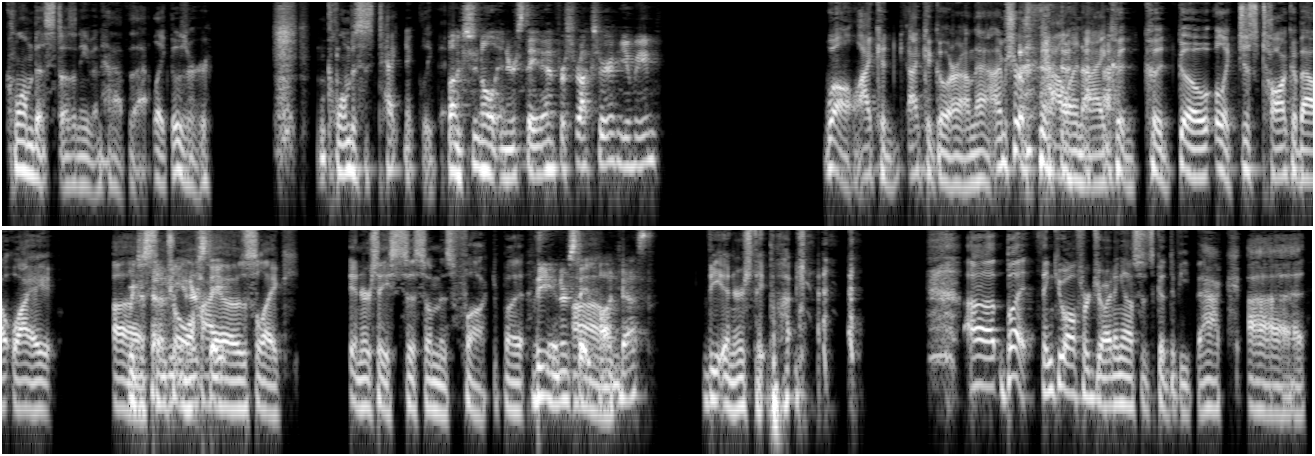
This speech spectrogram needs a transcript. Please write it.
Columbus doesn't even have that. Like those are Columbus is technically big. Functional interstate infrastructure, you mean? Well, I could I could go around that. I'm sure Cal and I could could go like just talk about why uh, Central Ohio's like interstate system is fucked, but The interstate Um, podcast. the interstate podcast. uh, but thank you all for joining us. It's good to be back. Uh,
